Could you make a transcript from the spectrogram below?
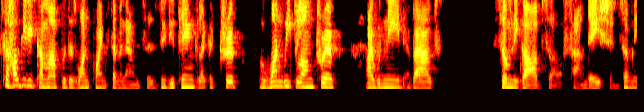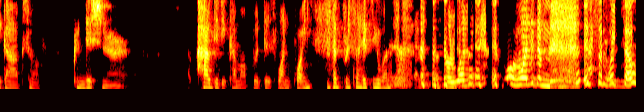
So how did you come up with this 1.7 ounces? Did you think like a trip, a one week long trip, I would need about so many gobs of foundation, so many gobs of conditioner, how did he come up with this 1.7 precisely 1.7 or was it or was it a it's so, it's so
